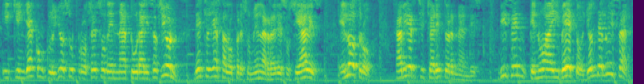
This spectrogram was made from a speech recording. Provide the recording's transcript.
y quien ya concluyó su proceso de naturalización. De hecho, ya hasta lo presumió en las redes sociales. El otro, Javier Chicharito Hernández. Dicen que no hay veto. John de Luisa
